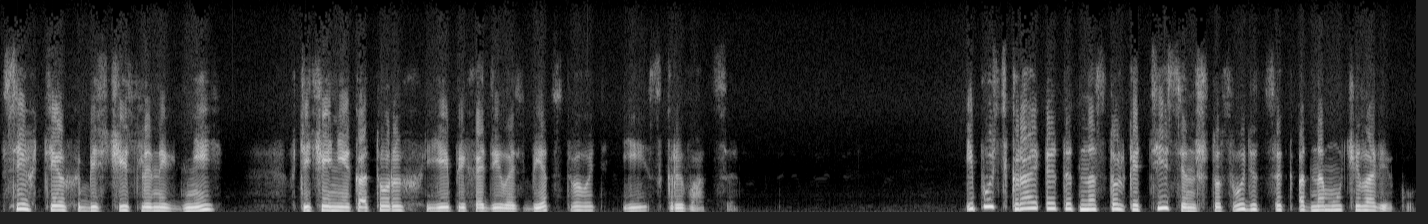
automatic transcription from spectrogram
Всех тех бесчисленных дней, в течение которых ей приходилось бедствовать и скрываться. И пусть край этот настолько тесен, что сводится к одному человеку.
